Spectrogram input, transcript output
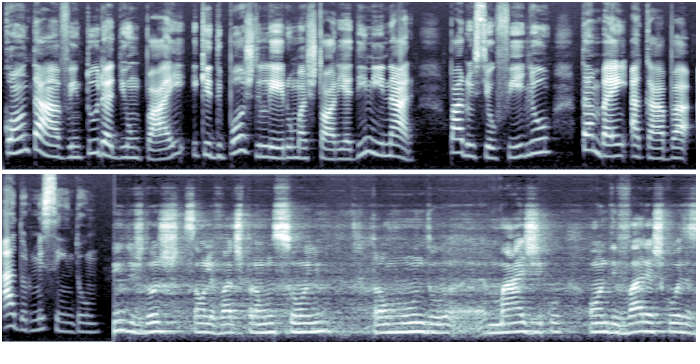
conta a aventura de um pai que, depois de ler uma história de Ninar para o seu filho, também acaba adormecendo. Os dois são levados para um sonho, para um mundo uh, mágico, onde várias coisas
